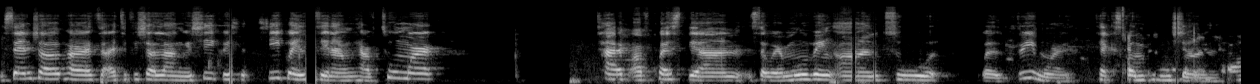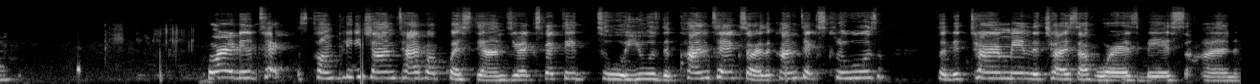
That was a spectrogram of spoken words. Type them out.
essential parts, artificial language sequencing, and we have two more type of question. So we're moving on to well, three more text completion. For the text completion type of questions, you're expected to use the context or the context clues to determine the choice of words based on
